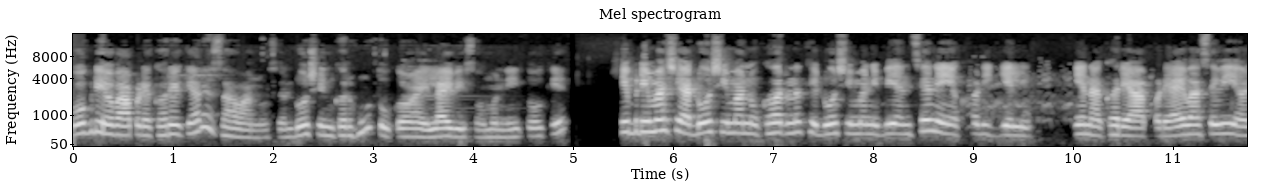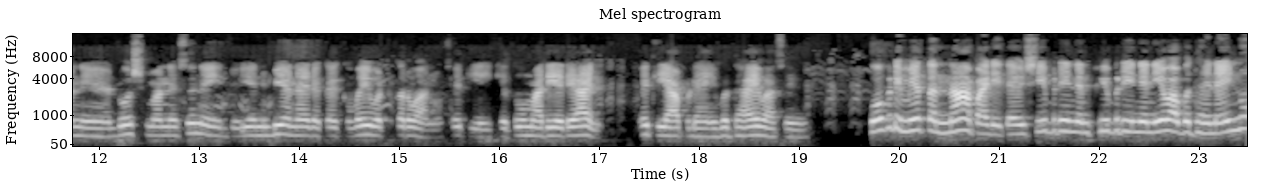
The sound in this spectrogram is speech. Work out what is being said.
ગોગડી, હવે આપણે ઘરે ક્યારે જવાનું છે? ડોશીન ઘર હું તું કઈ લાવી છો મને તો કે. શિબડીમાં છે, આ ડોશીમાનું ઘર નથી. ડોશીમાની બેન છે ને, એ ખડી ગયેલી. એના ઘરે આપણે આવ્યા છે અને ડોશીમાને છે ને, એની બેન હારે કંઈક વહીવટ કરવાનો છે. એટલે કે તું મારી અરે હાલ. એટલે આપણે અહીં બધા આવ્યા છે. ગોગડી, મેં તને ના પાડી તો શિબરીને ને ફિબરીને ને એવા બધાને અહીં નો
